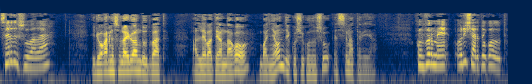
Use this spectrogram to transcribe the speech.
Zer duzu bada? Hirugarren solairuan dut bat. Alde batean dago, baina ondo ikusiko duzu eszenategia. Konforme, hori sartuko dut.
